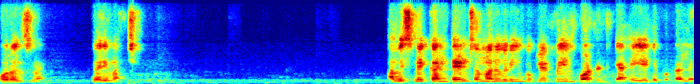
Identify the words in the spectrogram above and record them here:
ओरल्स में वेरी मच अब इसमें कंटेंट्स और maneuvering बुकलेट में इंपॉर्टेंट क्या है, ये देखो पहले।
